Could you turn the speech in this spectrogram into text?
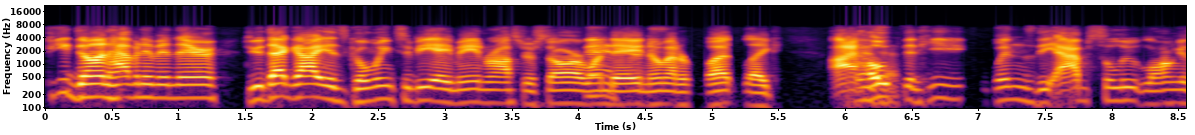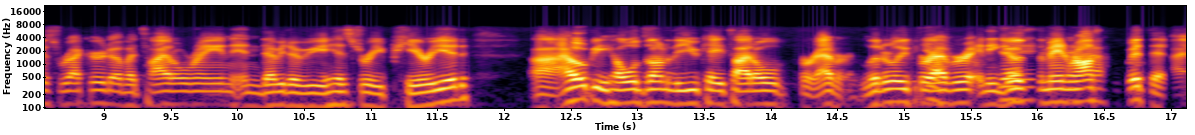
Pete Dunne having him in there, dude. That guy is going to be a main roster star one day, no matter what. Like, I hope that he wins the absolute longest record of a title reign in WWE history. Period. Uh, I hope he holds onto the UK title forever, literally forever, and he Yeah, goes yeah, to the main yeah. roster with it. I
